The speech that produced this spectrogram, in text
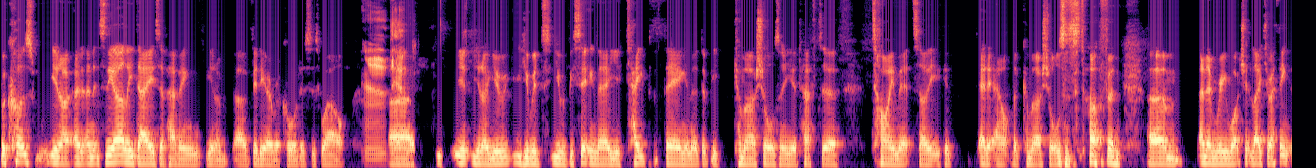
because you know, and, and it's the early days of having you know uh, video recorders as well. Mm, uh, you, you, know, you you would you would be sitting there, you tape the thing, and there'd be commercials, and you'd have to time it so that you could edit out the commercials and stuff, and um, and then rewatch it later. I think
